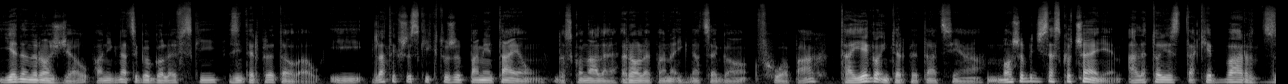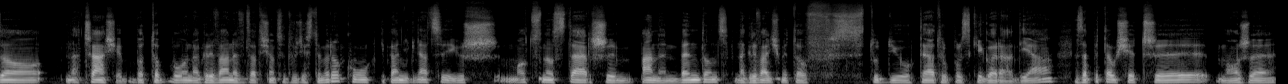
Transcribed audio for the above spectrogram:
Jeden rozdział pan Ignacy Gogolewski zinterpretował i dla tych wszystkich, którzy pamiętają doskonale rolę pana Ignacego w Chłopach, ta jego interpretacja może być zaskoczeniem, ale to jest takie bardzo na czasie, bo to było nagrywane w 2020 roku i pan Ignacy już mocno starszym panem będąc, nagrywaliśmy to w studiu Teatru Polskiego Radia, zapytał się, czy może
